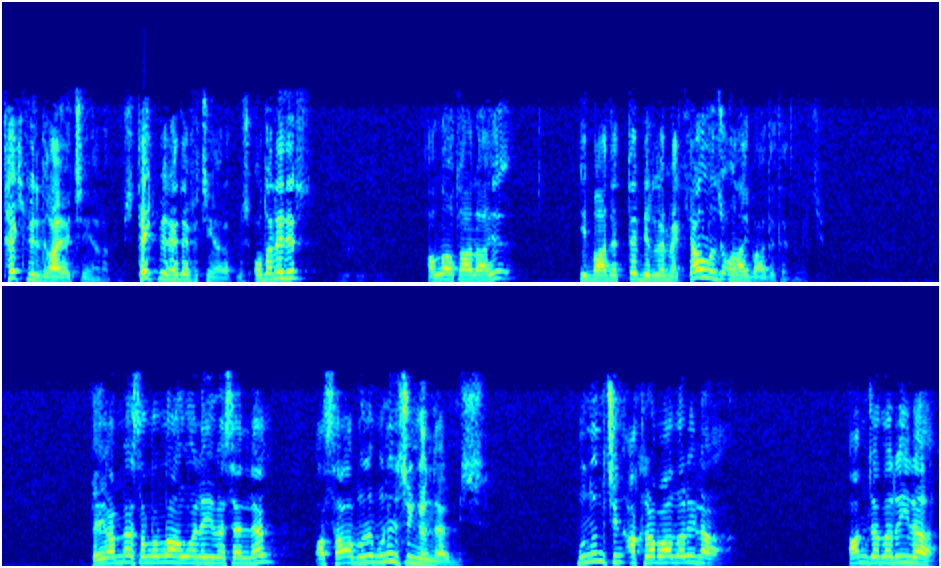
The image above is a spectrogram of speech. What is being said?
tek bir gaye için yaratmış. Tek bir hedef için yaratmış. O da nedir? allah Teala'yı ibadette birlemek. Yalnızca ona ibadet etmek. Peygamber sallallahu aleyhi ve sellem ashabını bunun için göndermiş. Bunun için akrabalarıyla, amcalarıyla,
